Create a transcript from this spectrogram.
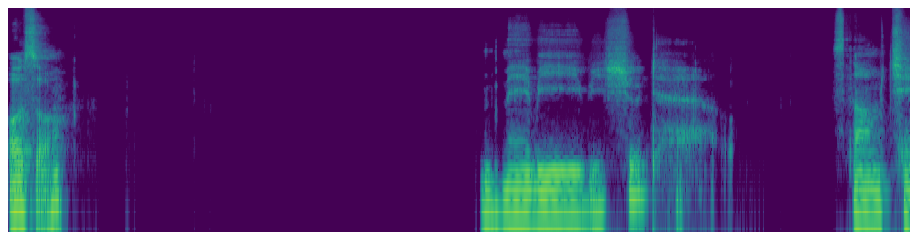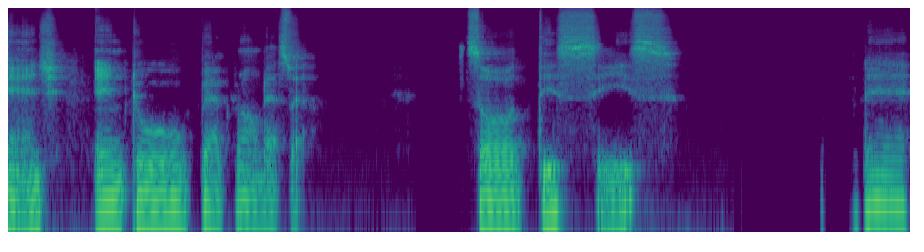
Also, maybe we should have some change into background as well. So this is display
